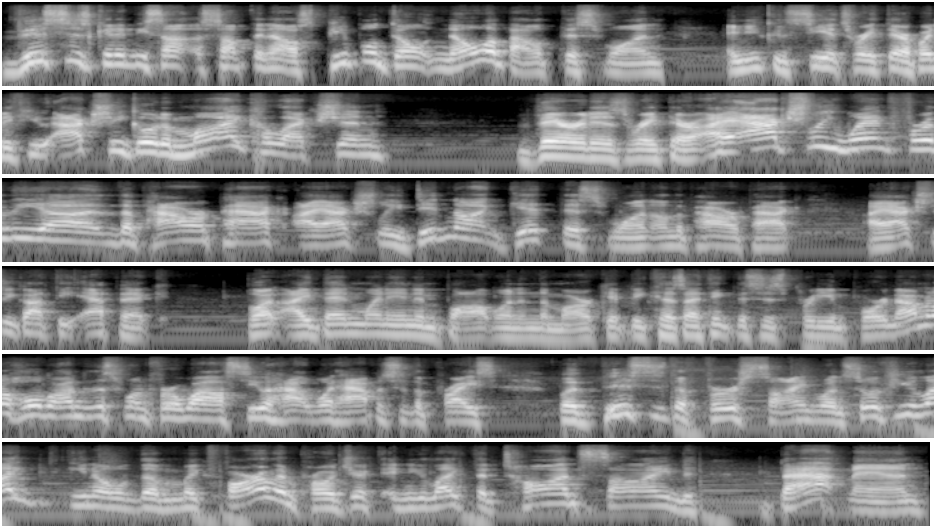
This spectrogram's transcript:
this is going to be so something else people don't know about this one and you can see it's right there but if you actually go to my collection there it is right there. I actually went for the uh the power pack. I actually did not get this one on the power pack. I actually got the epic, but I then went in and bought one in the market because I think this is pretty important. I'm going to hold on to this one for a while, see how what happens to the price, but this is the first signed one. So if you like, you know, the McFarlane project and you like the Todd signed Batman,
